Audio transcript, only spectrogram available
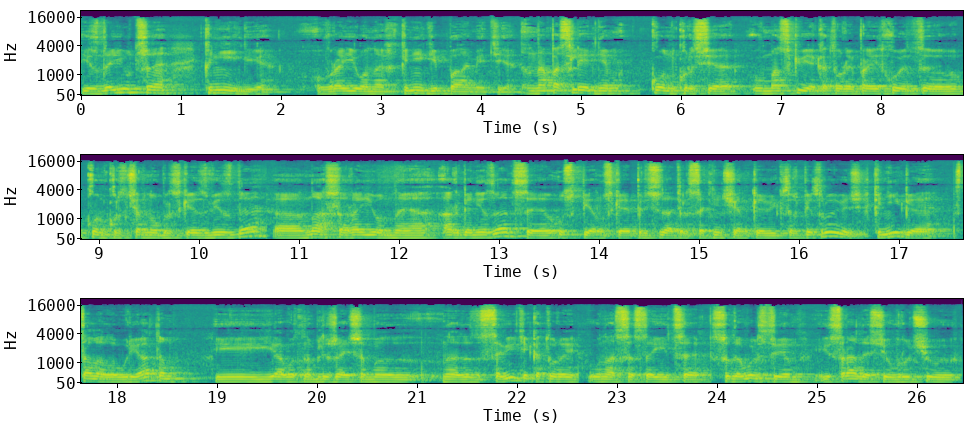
Издаются книги в районах книги памяти. На последнем конкурсе в Москве, который происходит, э, конкурс «Чернобыльская звезда», э, наша районная организация, Успенская, председатель Сотниченко Виктор Петрович, книга стала лауреатом и я вот на ближайшем э, на совете, который у нас состоится, с удовольствием и с радостью вручу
